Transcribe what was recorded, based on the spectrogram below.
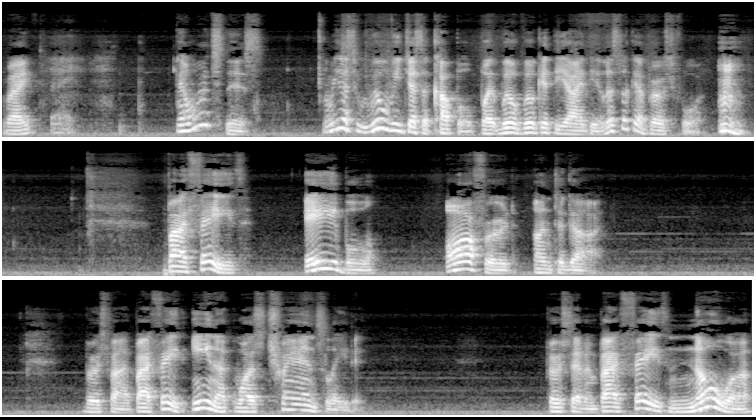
right? Right. Now watch this. We just we'll read just a couple, but we'll we'll get the idea. Let's look at verse four. By faith, Abel offered unto God. Verse five. By faith, Enoch was translated. Verse seven. By faith, Noah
